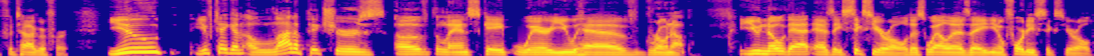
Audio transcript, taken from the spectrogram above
photographer. You you've taken a lot of pictures of the landscape where you have grown up you know that as a six year old as well as a, you know, 46 year old.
